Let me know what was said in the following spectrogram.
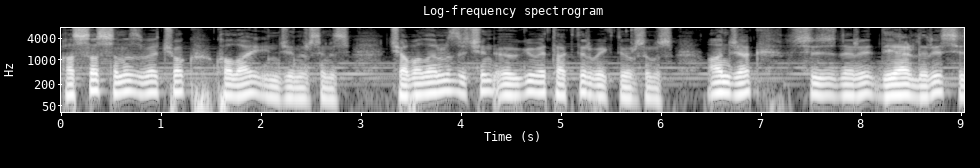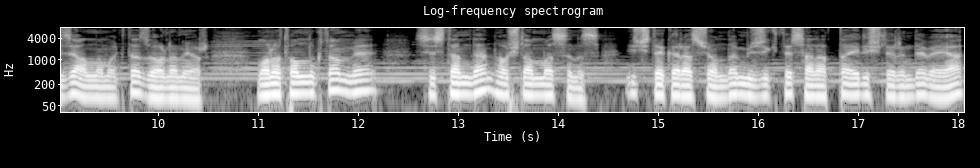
Hassassınız ve çok kolay incinirsiniz. Çabalarınız için övgü ve takdir bekliyorsunuz. Ancak sizleri, diğerleri sizi anlamakta zorlanıyor. Monotonluktan ve sistemden hoşlanmazsınız. İç dekorasyonda, müzikte, sanatta, el işlerinde veya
